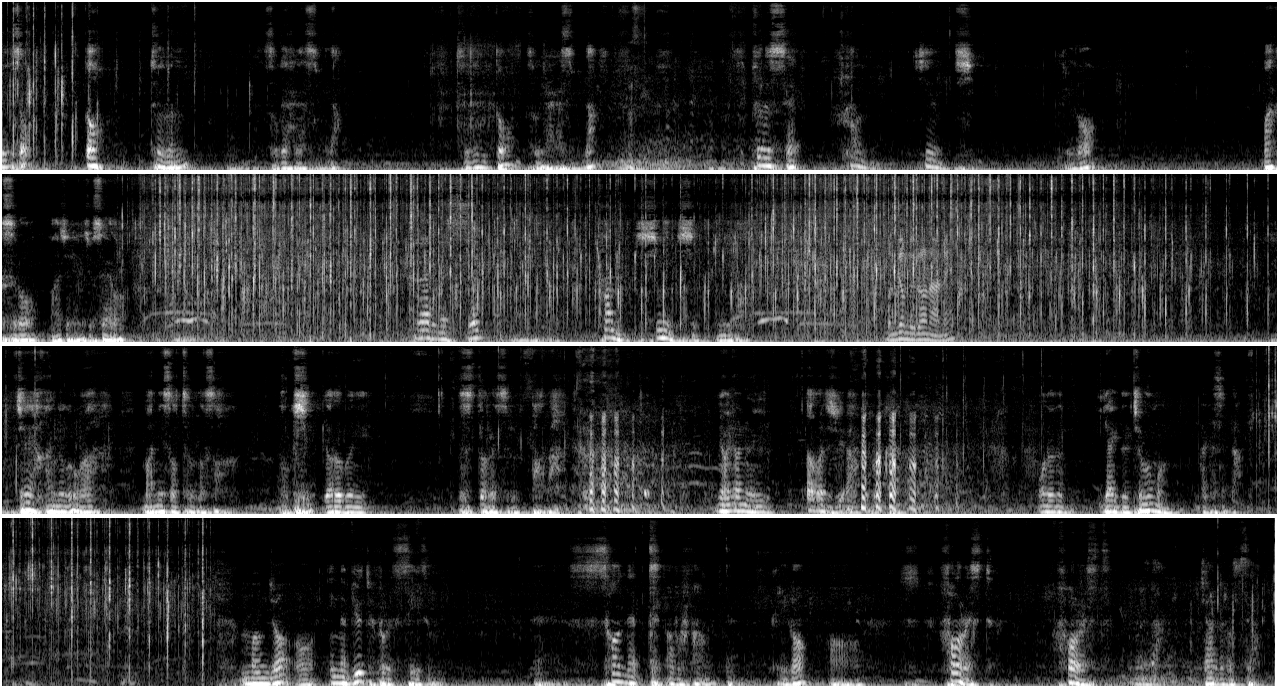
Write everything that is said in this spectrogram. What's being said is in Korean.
여기서 또두 분 소개하겠습니다. 두 분 또 소개하겠습니다. 프르세 한지은 씨 그리고 박스로 맞이해 주세요. 클라리네스 한시민 씨입니다. 점점 늘어나네. 많이 서툴러서 혹시 여러분이 스트레스를 받아 연연히 떨어지지 않도록 오늘은 이야기를 조금만 하겠습니다. 먼저 어, In a Beautiful Season 소넷 of Fountain 그리고 어, Forest Forest입니다. 잘 들었어요.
